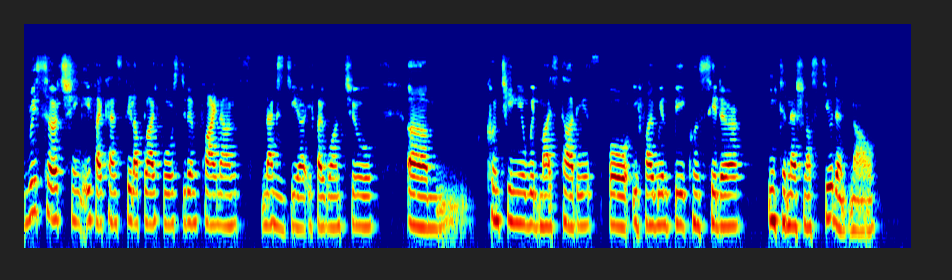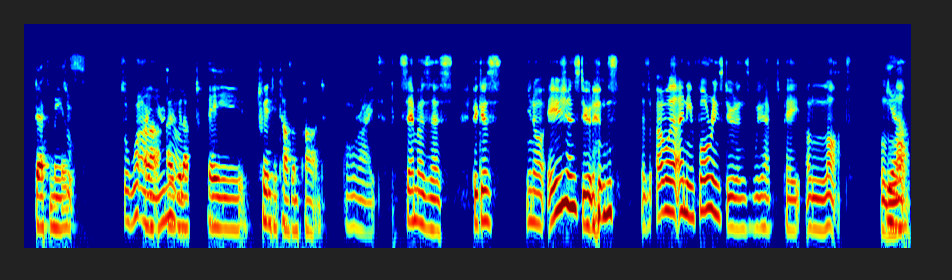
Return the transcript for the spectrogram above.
researching if i can still apply for student finance next year if i want to um, continue with my studies or if i will be considered international student now. That means So so what are uh, you I will have to pay twenty thousand pound. All right, same as us, because you know Asian students, as uh, well, any foreign students, we have to pay a lot, a Yeah. lot.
